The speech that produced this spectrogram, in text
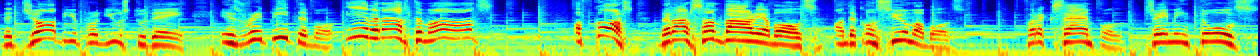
the job you produce today is repeatable even after months. Of course, there are some variables on the consumables. For example, trimming tools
